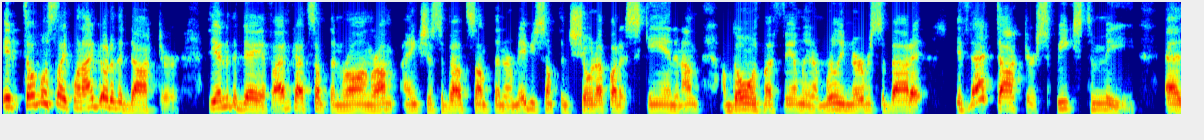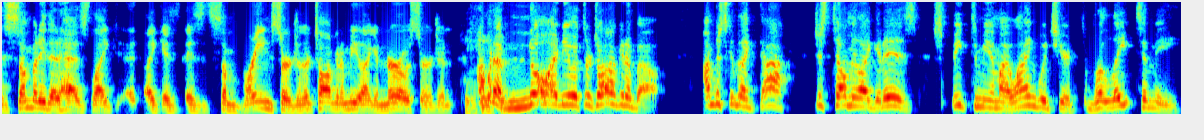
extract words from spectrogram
It's almost like when I go to the doctor, at the end of the day, if I've got something wrong or I'm anxious about something or maybe something's showed up on a scan and I'm I'm going with my family and I'm really nervous about it, if that doctor speaks to me as somebody that has like like as, as some brain surgeon, they're talking to me like a neurosurgeon, I'm going to have no idea what they're talking about. I'm just going to be like, "Doc, just tell me like it is. Speak to me in my language here. Relate to me.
